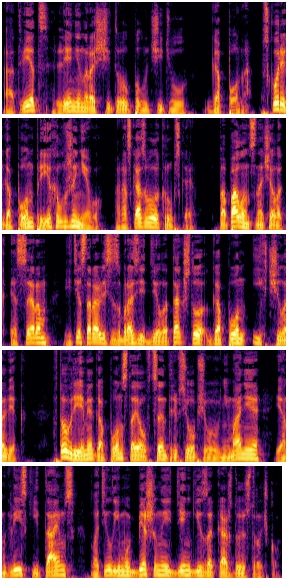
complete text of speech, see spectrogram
Ответ Ленин рассчитывал получить у Гапона. Вскоре Гапон приехал в Женеву, рассказывала Крупская. Попал он сначала к эсерам, и те старались изобразить дело так, что Гапон их человек. В то время Гапон стоял в центре всеобщего внимания, и английский «Таймс» платил ему бешеные деньги за каждую строчку.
